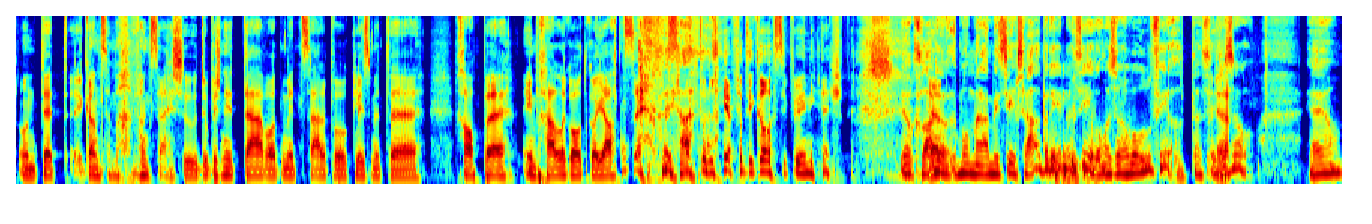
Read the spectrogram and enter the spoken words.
Und dort ganz am Anfang sagst du, du bist nicht der, der mit selber mit der Kappe im Keller geht, geht jatzen, ja. sondern lieber die große Bühne hast. Ja klar, ja. da muss man auch mit sich selber ehrlich sein, wo man sich wohlfühlt. Das ist ja so. Ja, ja.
